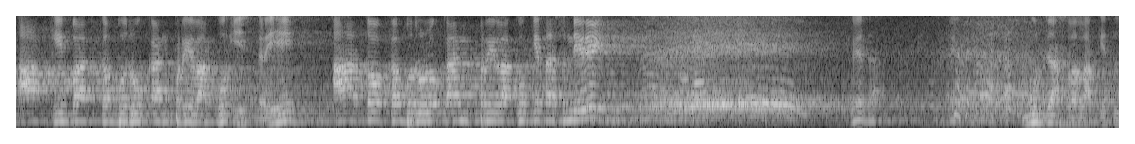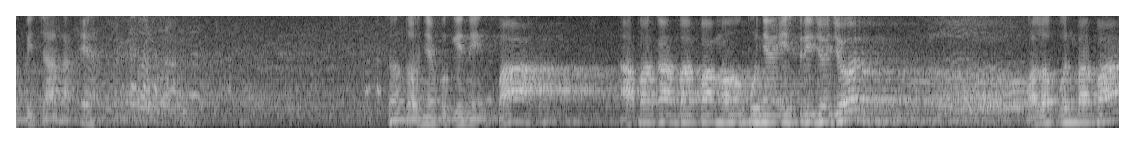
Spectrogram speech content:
akibat keburukan perilaku istri Atau keburukan perilaku kita sendiri. Beda. Mudah lelaki itu bicara ya. Contohnya begini Pak Apakah Bapak mau punya istri jujur? Walaupun Bapak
